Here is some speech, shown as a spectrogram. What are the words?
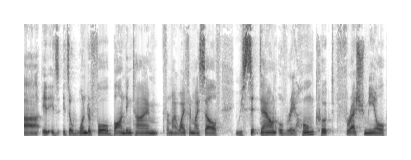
Uh, it is, it's a wonderful bonding time for my wife and myself. We sit down over a home cooked, fresh meal.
